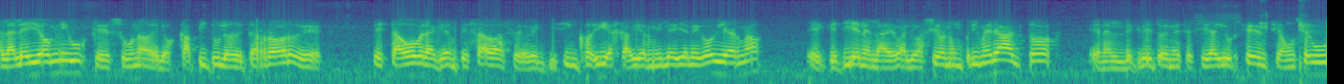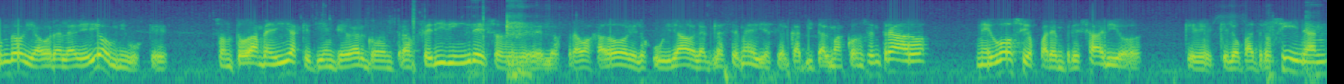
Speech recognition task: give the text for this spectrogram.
la, ley ómnibus, que es uno de los capítulos de terror de, esta obra que ha empezado hace 25 días Javier Milei en el gobierno, eh, que tiene en la devaluación un primer acto, en el decreto de necesidad y urgencia un segundo, y ahora la ley ómnibus, que son todas medidas que tienen que ver con transferir ingresos de los trabajadores, los jubilados, la clase media hacia el capital más concentrado, negocios para empresarios que, lo patrocinan,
